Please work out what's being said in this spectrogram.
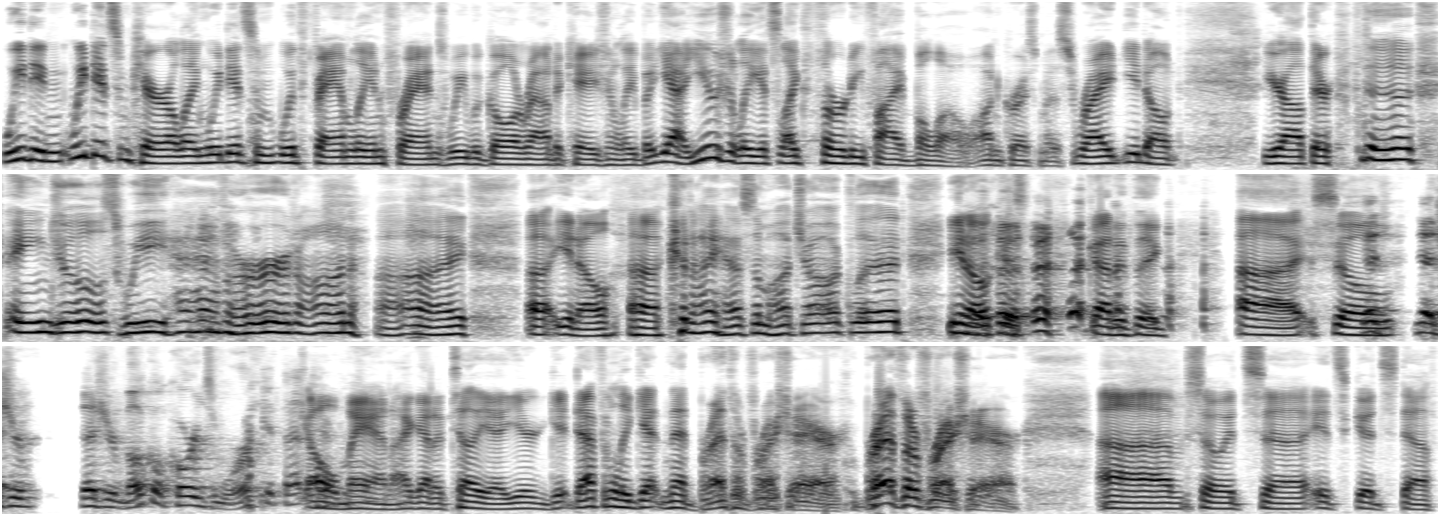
We didn't, we did some caroling, we did some with family and friends. We would go around occasionally, but yeah, usually it's like 35 below on Christmas, right? You don't, you're out there, the angels we have heard on high, uh, you know, uh, could I have some hot chocolate, you know, kind of thing. Uh, so does, does, your does your vocal cords work at that? Oh man, I got to tell you, you're get, definitely getting that breath of fresh air, breath of fresh air. Uh, so it's uh, it's good stuff.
